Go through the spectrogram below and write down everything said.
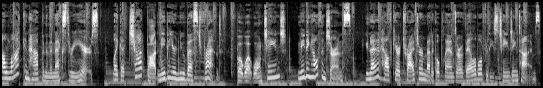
A lot can happen in the next three years. Like a chatbot may be your new best friend. But what won't change? Needing health insurance. United Healthcare Tri Term Medical Plans are available for these changing times.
